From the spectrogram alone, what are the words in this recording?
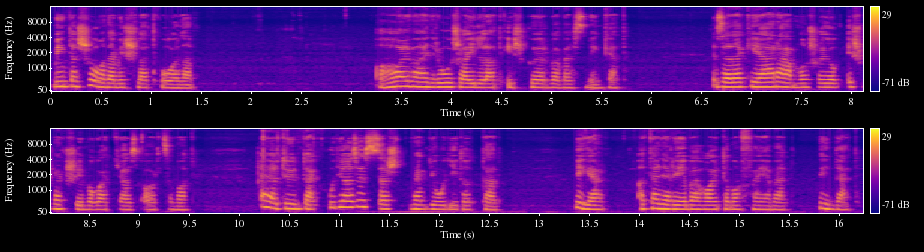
mint a soha nem is lett volna. A halvány rózsaillat is körbevesz minket. Zedekiá rám mosolyog, és megsimogatja az arcomat. Eltűntek, ugye az összes meggyógyítottad? Igen, a tenyerébe hajtom a fejemet. Mindent.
